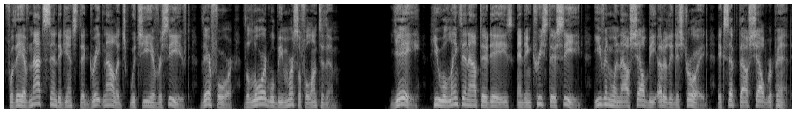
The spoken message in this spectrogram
for they have not sinned against that great knowledge which ye have received, therefore the Lord will be merciful unto them. Yea, he will lengthen out their days and increase their seed, even when thou shalt be utterly destroyed, except thou shalt repent.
